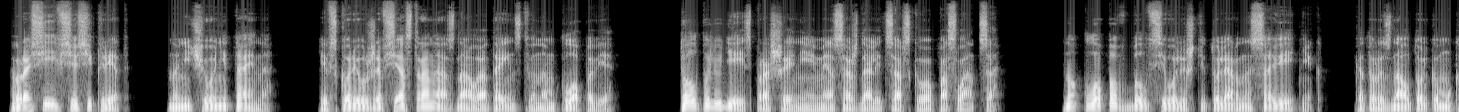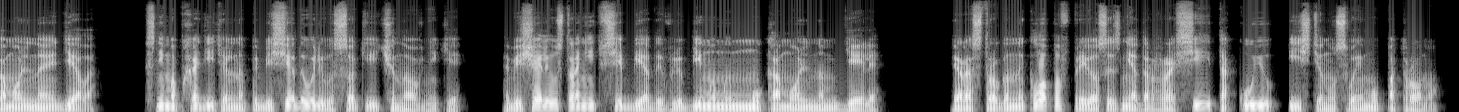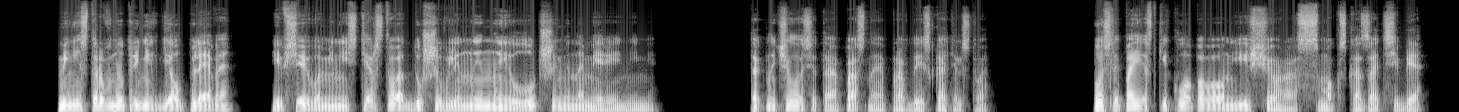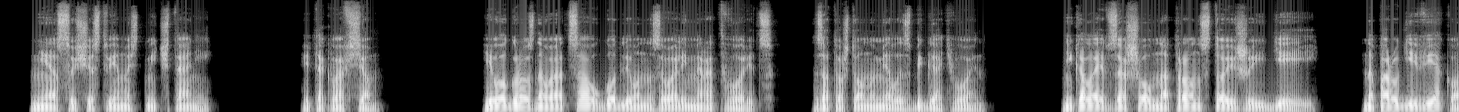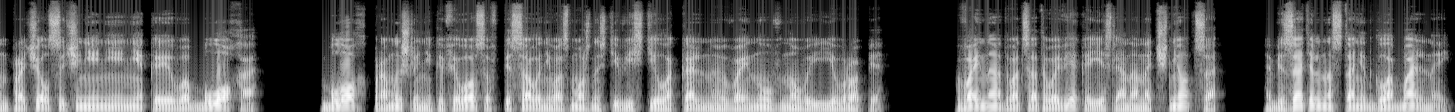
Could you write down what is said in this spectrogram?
В России все секрет, но ничего не тайно. И вскоре уже вся страна знала о таинственном Клопове. Толпы людей с прошениями осаждали царского посланца. Но Клопов был всего лишь титулярный советник, который знал только мукомольное дело. С ним обходительно побеседовали высокие чиновники. Обещали устранить все беды в любимом им мукомольном деле. И растроганный Клопов привез из недр России такую истину своему патрону. Министр внутренних дел Плеве и все его министерство одушевлены наилучшими намерениями. Так началось это опасное правдоискательство. После поездки Клопова он еще раз смог сказать себе неосуществимость мечтаний. И так во всем. Его грозного отца угодливо называли «миротворец» за то, что он умел избегать войн. Николай взошел на трон с той же идеей, на пороге века он прочел сочинение некоего Блоха. Блох, промышленник и философ, писал о невозможности вести локальную войну в Новой Европе. Война XX века, если она начнется, обязательно станет глобальной.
